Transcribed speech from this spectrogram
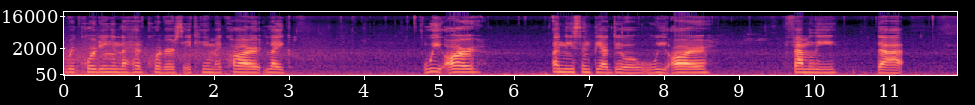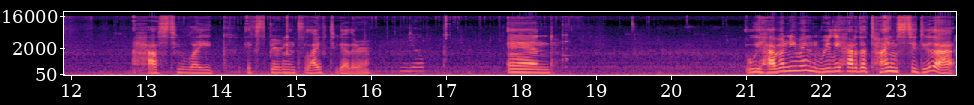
Recording in the headquarters aka my car like we are a niece and tia duo. We are family that has to like experience life together. Yep. and we haven't even really had the times to do that.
